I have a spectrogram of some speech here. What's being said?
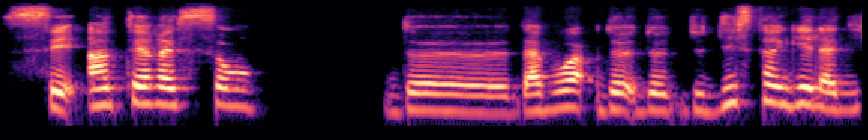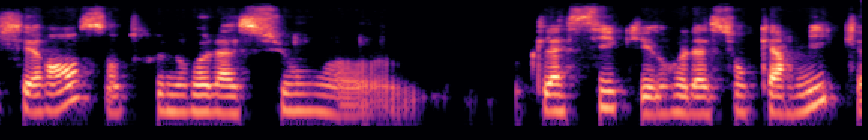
c'est intéressant de, de, de, distinguer la différence entre une relation euh, classique et une relation karmique,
